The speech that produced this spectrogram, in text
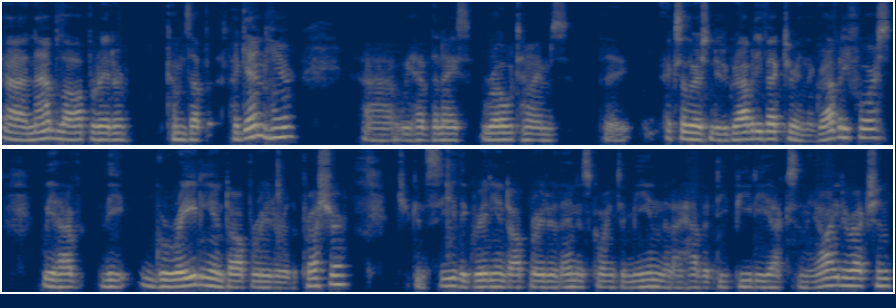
uh, nabla operator comes up again here. Uh, we have the nice rho times the acceleration due to gravity vector and the gravity force. We have the gradient operator of the pressure, which you can see the gradient operator then is going to mean that I have a dp dx in the i direction,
